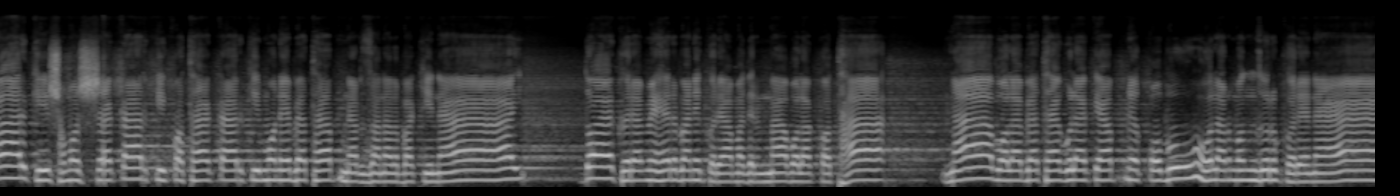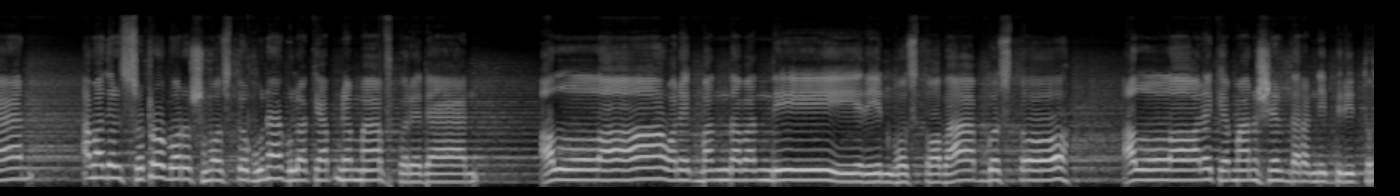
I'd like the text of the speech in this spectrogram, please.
কার কি সমস্যা কার কি কথা কার কি মনে ব্যথা আপনার জানার বাকি নাই দয়া করে মেহরবানি করে আমাদের না বলা কথা না বলা ব্যথাগুলাকে আপনি কবুল আর মঞ্জুর করে নেন। আমাদের ছোট বড় সমস্ত গুণাগুলোকে আপনি মাফ করে দেন। আল্লাহ অনেক বান্দাবান্দি, ঋণগ্রস্ত, অভাবগ্রস্ত। আল্লাহ অনেকে মানুষের দ্বারা নিপীড়িত।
